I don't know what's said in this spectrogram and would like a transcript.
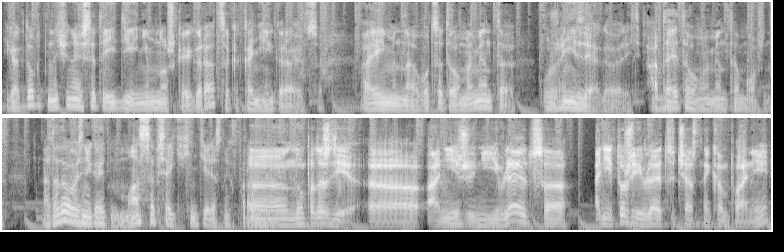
И как только ты начинаешь с этой идеей немножко играться, как они играются, а именно вот с этого момента уже нельзя говорить, а до этого момента можно. От этого возникает масса всяких интересных проблем. Э, ну, подожди, э, они же не являются, они тоже являются частной компанией.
